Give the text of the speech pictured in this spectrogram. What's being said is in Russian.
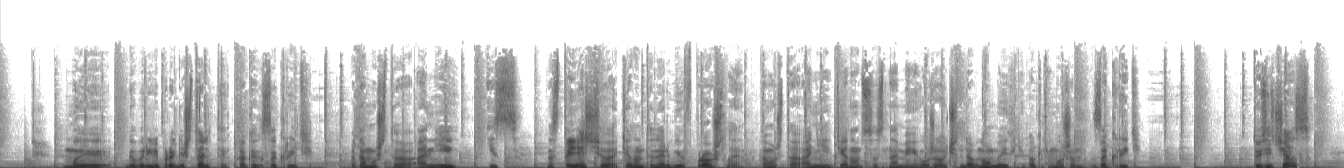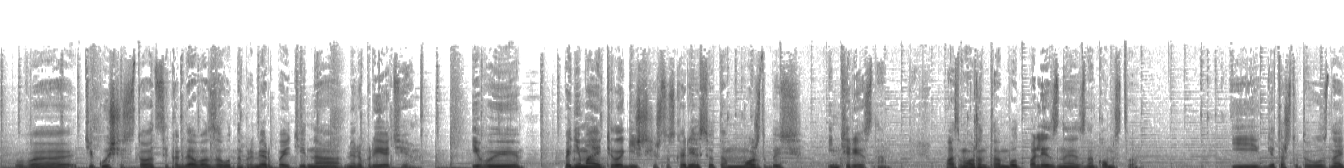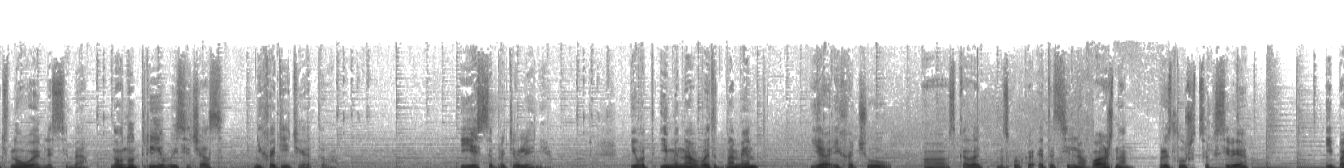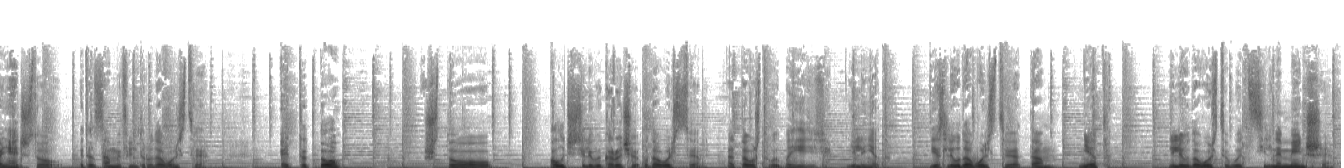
мы говорили про гештальты, как их закрыть, потому что они из настоящего тянут энергию в прошлое, потому что они тянутся с нами уже очень давно, мы их никак не можем закрыть. То сейчас, в текущей ситуации, когда вас зовут, например, пойти на мероприятие, и вы понимаете логически, что, скорее всего, там может быть интересно. Возможно, там будут полезные знакомства. И где-то что-то вы узнаете новое для себя. Но внутри вы сейчас не хотите этого. И есть сопротивление. И вот именно в этот момент я и хочу э, сказать, насколько это сильно важно прислушаться к себе и понять, что этот самый фильтр удовольствия — это то, что получите ли вы, короче, удовольствие от того, что вы поедете или нет. Если удовольствия там нет, или удовольствие будет сильно меньше,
